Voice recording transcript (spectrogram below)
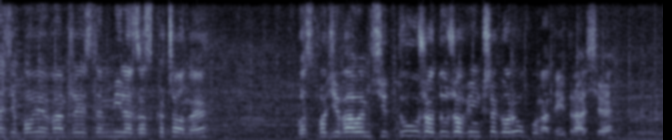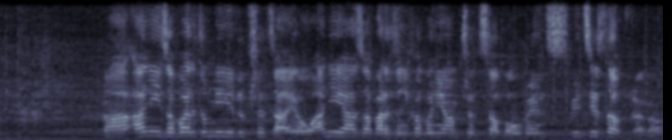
Razie powiem Wam, że jestem mile zaskoczony, bo spodziewałem się dużo, dużo większego ruchu na tej trasie. No, a ani za bardzo mnie nie wyprzedzają, ani ja za bardzo nikogo nie mam przed sobą, więc, więc jest dobrze, no.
